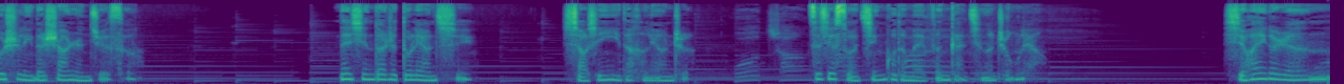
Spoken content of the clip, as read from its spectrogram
故事里的商人角色。内心端着度量器，小心翼翼的衡量着自己所经过的每份感情的重量。喜欢一个人，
